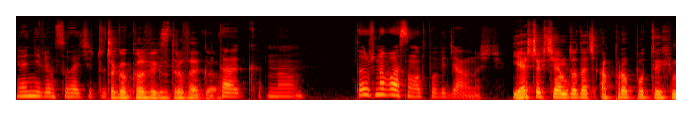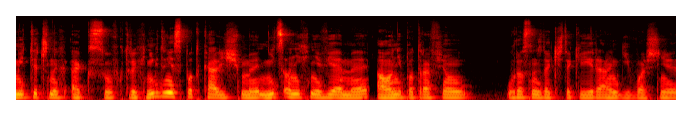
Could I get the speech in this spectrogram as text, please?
Ja nie wiem, słuchajcie, czy... Czegokolwiek zdrowego. Tak, no. To już na własną odpowiedzialność. Ja jeszcze chciałem dodać a propos tych mitycznych eksów, których nigdy nie spotkaliśmy, nic o nich nie wiemy, a oni potrafią urosnąć do jakiejś takiej rangi właśnie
